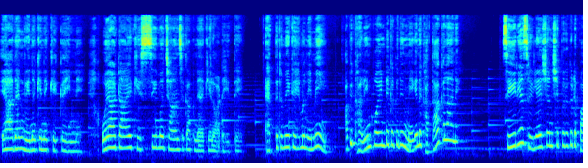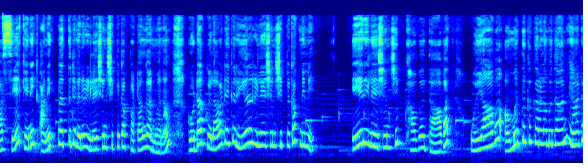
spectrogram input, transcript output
එයා දැන් වෙන කෙනෙක් එක්ක ඉන්නේ. ඔයාට ආය කිසිම චාන්ස එකක් නෑ කියලවට හිතේ. ඇත්තට මේක එහෙම නෙමෙයි. අපි කලින් පොයින්් එකකදින් මේ ගැන කතා කලානේ. සීරියස් රිලේෂන්ශිප් එකකට පස්සේ කෙනෙක් අනෙක් පැත්තට වෙන රිලේෂන්ශිප් එකක් පටන්ගන්ව නම් ගොඩක් වෙලාවට එක රියල් රිලේෂන්ශිප් එකක් නෙමේ. ඒ රිලේෂන්ශිප් කවදාවත් ඔයාව අමතක කරළමදාන්න යාට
